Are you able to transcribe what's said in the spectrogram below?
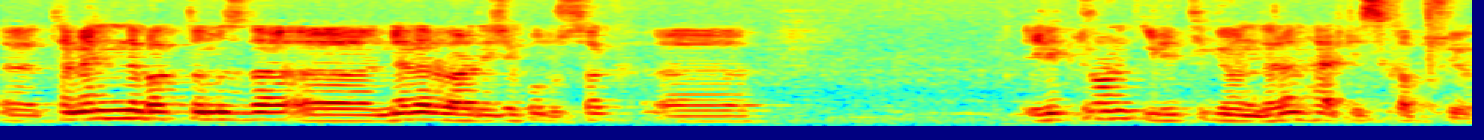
E, temeline baktığımızda e, neler var diyecek olursak e, elektronik ileti gönderen herkesi kapsıyor.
